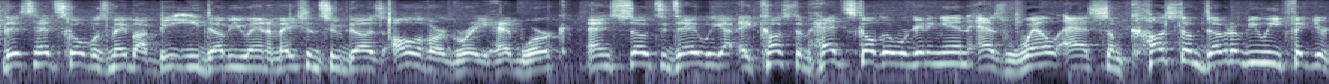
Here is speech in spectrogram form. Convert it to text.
This head sculpt was made by BEW Animations who does all of our great head work. And so today we got a custom head sculpt that we're getting in as well as some custom WWE figure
